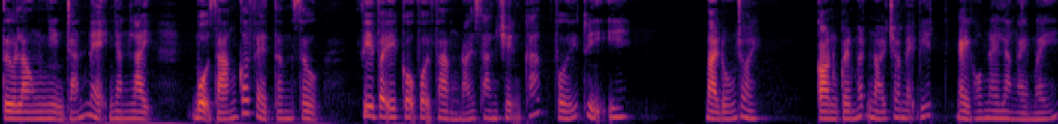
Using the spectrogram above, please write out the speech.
Từ lòng nhìn trán mẹ nhăn lại, bộ dáng có vẻ tâm sự, vì vậy cậu vội vàng nói sang chuyện khác với Thủy Y. Mà đúng rồi, con quên mất nói cho mẹ biết ngày hôm nay là ngày mấy.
